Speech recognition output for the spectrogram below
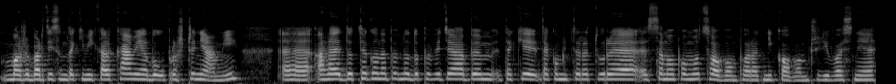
Może bardziej są takimi kalkami albo uproszczeniami, e, ale do tego na pewno dopowiedziałabym takie, taką literaturę samopomocową, poradnikową, czyli właśnie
